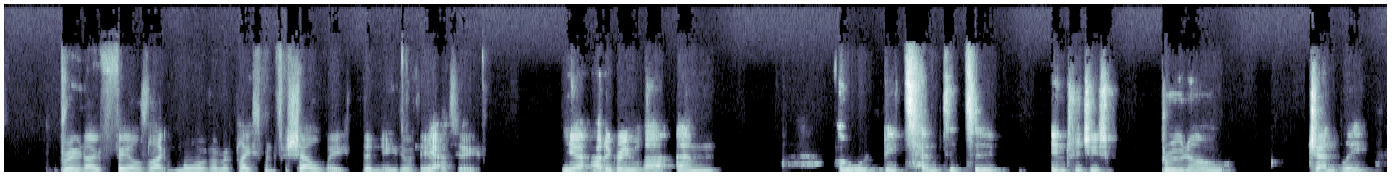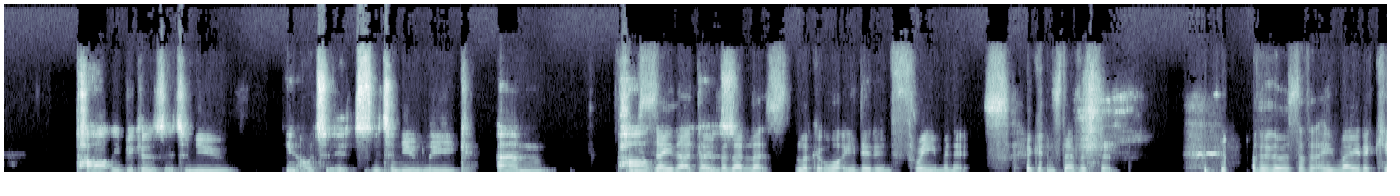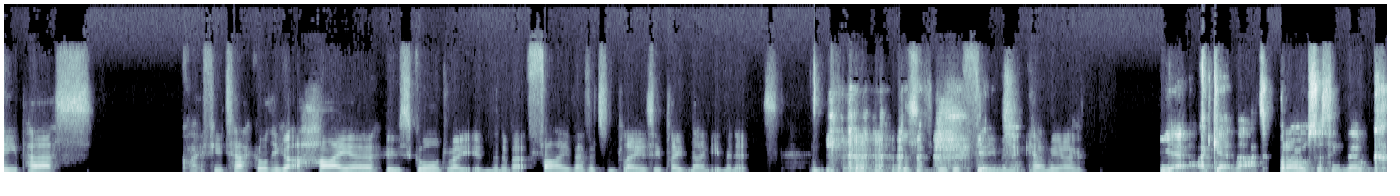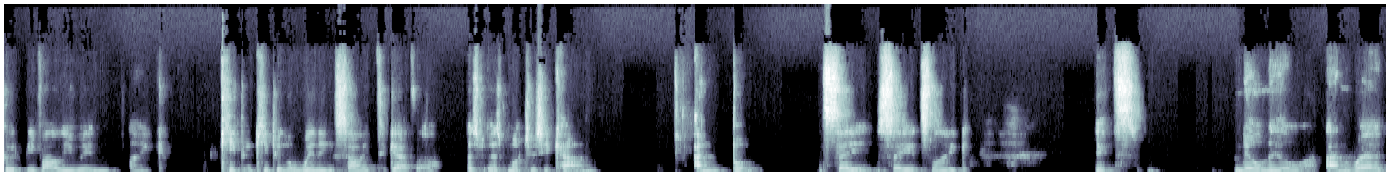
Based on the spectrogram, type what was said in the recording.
Bruno feels like more of a replacement for Shelvey than either of the Yeah. other two. Yeah, I'd agree with that. Um, I would be tempted to introduce Bruno gently, partly because it's a new, you know, it's it's it's a new league. Um, You partly say that, Dave, but then let's look at what he did in three minutes against Everton. I think there was something he made a key pass, quite a few tackles. He got a higher who scored rating than about five Everton players who played 90 minutes. Just with a three minute cameo. Yeah, I get that, but I also think there could be value in like keep, keeping a winning side together as as much as you can, and but say say it's like it's nil nil, and we're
